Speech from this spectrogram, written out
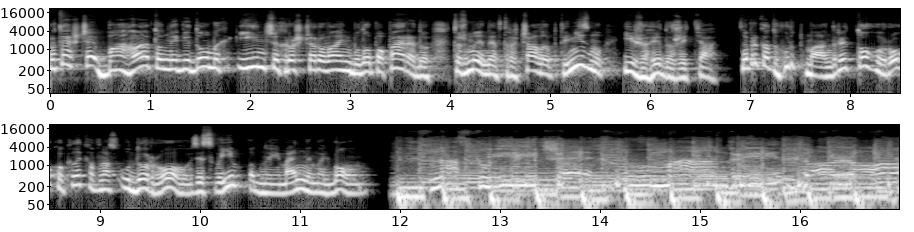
Проте ще багато невідомих інших розчарувань було попереду, тож ми не втрачали оптимізму і жаги до життя. Наприклад, гурт Мандри того року кликав нас у дорогу зі своїм одноіменним альбомом. Нас кличе у мандри дорога.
